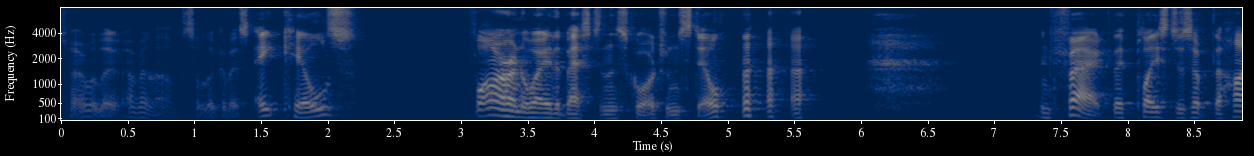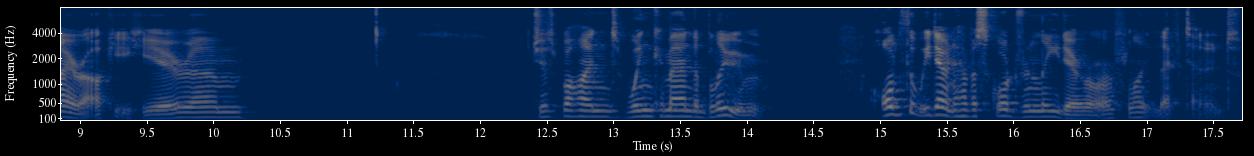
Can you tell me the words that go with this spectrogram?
So have a, have a, let's have a look at this. Eight kills. Far and away the best in the squadron still. in fact, they've placed us up the hierarchy here. Um, just behind Wing Commander Bloom. Odd that we don't have a squadron leader or a flight lieutenant.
